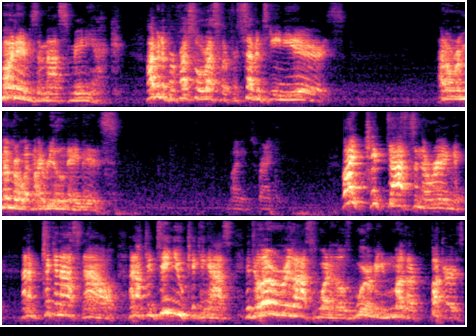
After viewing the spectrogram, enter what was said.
My name's the Masked Maniac. I've been a professional wrestler for 17 years. I don't remember what my real name is. My name's Frank. I kicked ass in the ring, and I'm kicking ass now, and I'll continue kicking ass until every last one of those wormy motherfuckers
